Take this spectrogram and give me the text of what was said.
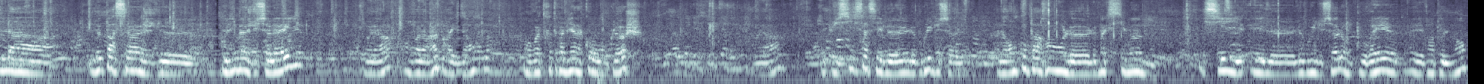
le passage de, l'image du soleil. Voilà, en voilà un par exemple. On voit très très bien la courbe en cloche. Voilà. Et puis ici, ça c'est le, bruit du sol. Alors en comparant le, maximum ici et le, bruit du sol, on pourrait éventuellement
